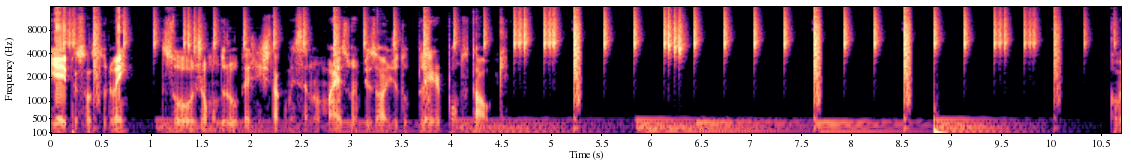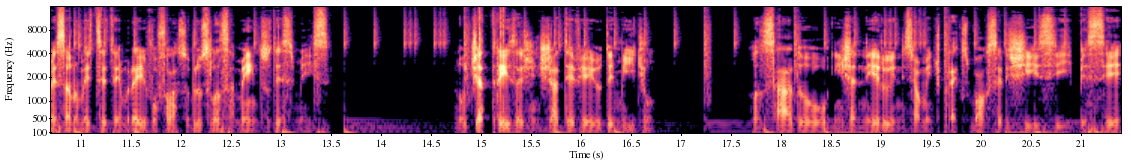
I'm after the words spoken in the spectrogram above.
E aí pessoal, tudo bem? Sou o João Mundruca, a gente está começando mais um episódio do Player.talk. Começando o mês de setembro aí, vou falar sobre os lançamentos desse mês. No dia 3 a gente já teve aí o The Medium, lançado em janeiro inicialmente para Xbox Series X e PC.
